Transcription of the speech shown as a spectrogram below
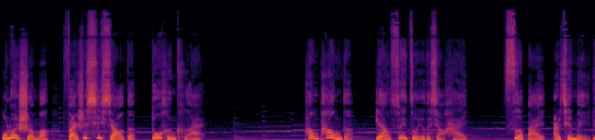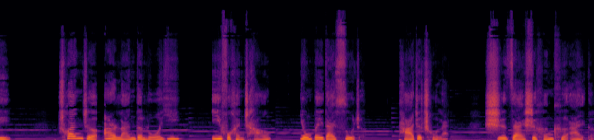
无论什么，凡是细小的。都很可爱。胖胖的两岁左右的小孩，色白而且美丽，穿着二蓝的罗衣，衣服很长，用背带束着，爬着出来，实在是很可爱的。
